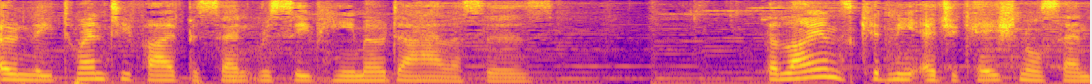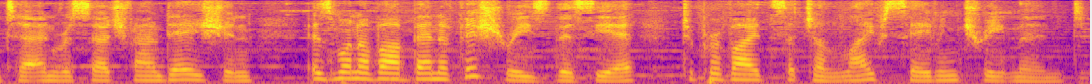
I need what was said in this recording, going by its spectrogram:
only 25% receive hemodialysis. The Lions Kidney Educational Centre and Research Foundation is one of our beneficiaries this year to provide such a life-saving treatment.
